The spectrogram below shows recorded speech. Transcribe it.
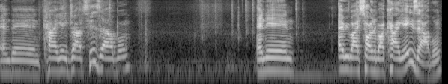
and then Kanye drops his album, and then everybody's talking about Kanye's album.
